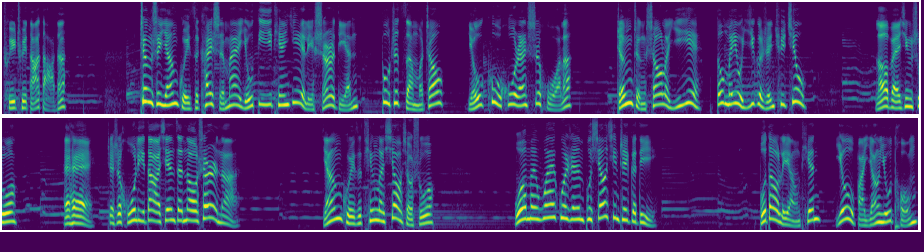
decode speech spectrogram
吹吹打打的。正是洋鬼子开始卖油第一天夜里十二点，不知怎么着，油库忽然失火了，整整烧了一夜，都没有一个人去救。老百姓说：“嘿嘿，这是狐狸大仙在闹事儿呢。”洋鬼子听了，笑笑说。我们外国人不相信这个的。不到两天，又把洋油桶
